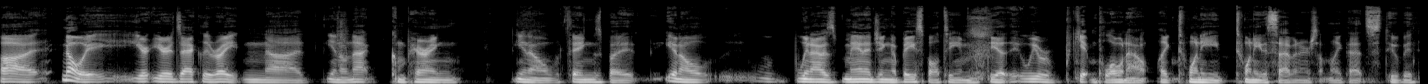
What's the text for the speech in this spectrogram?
Uh, no, you're you're exactly right, and uh, you know, not comparing, you know, things, but you know, when I was managing a baseball team, the, we were getting blown out like 20, 20 to seven or something like that. Stupid.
